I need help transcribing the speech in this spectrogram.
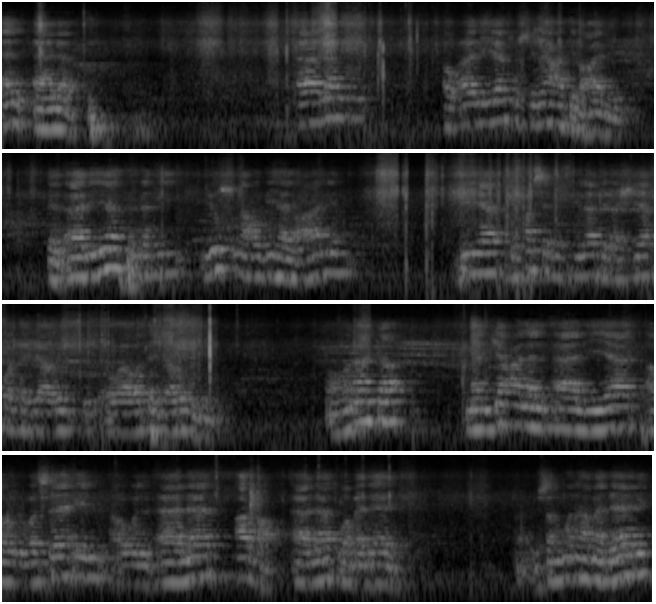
الآلات. آلات أو آليات صناعة العالم. الآليات التي يصنع بها العالم هي بحسب اختلاف الأشياء وتجارب وتجاربهم. وهناك من جعل الآليات أو الوسائل أو الآلات أربع آلات ومدارك. يسمونها مدارك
